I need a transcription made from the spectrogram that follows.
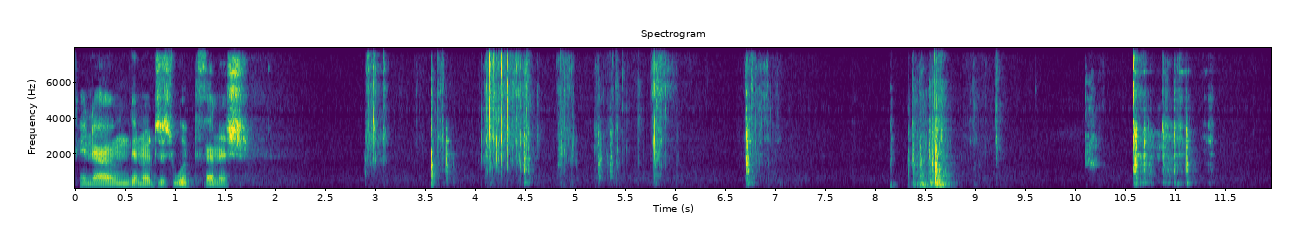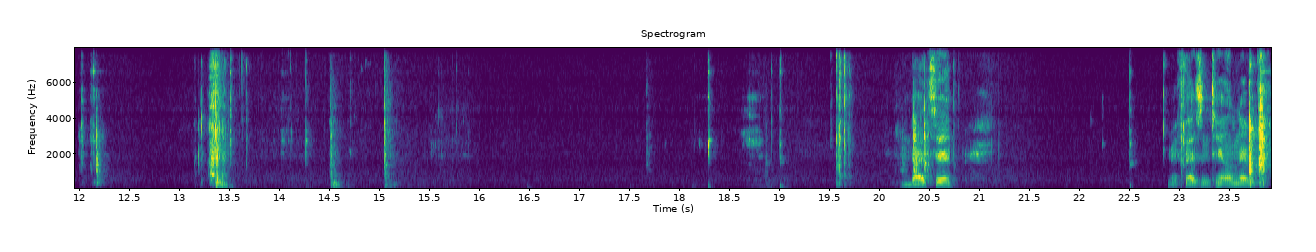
Okay, now I'm gonna just whip finish. And that's it. My pheasant tail nymph.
